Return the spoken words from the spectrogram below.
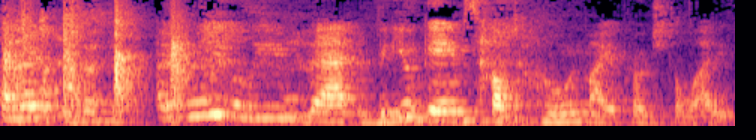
I, I really believe that video games helped hone my approach to life.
